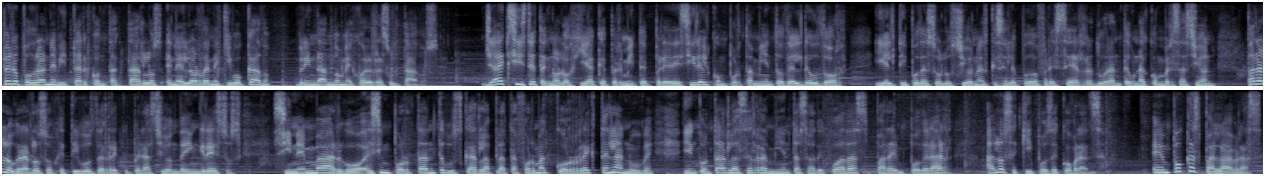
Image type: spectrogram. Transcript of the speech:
pero podrán evitar contactarlos en el orden equivocado, brindando mejores resultados. Ya existe tecnología que permite predecir el comportamiento del deudor y el tipo de soluciones que se le puede ofrecer durante una conversación para lograr los objetivos de recuperación de ingresos. Sin embargo, es importante buscar la plataforma correcta en la nube y encontrar las herramientas adecuadas para empoderar a los equipos de cobranza. En pocas palabras,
